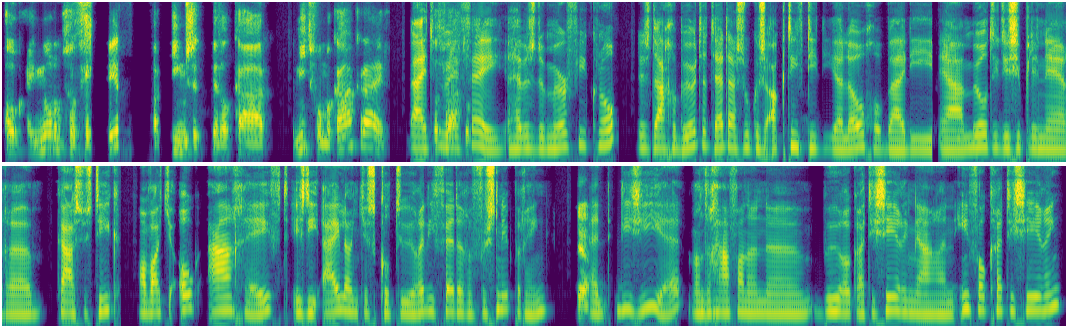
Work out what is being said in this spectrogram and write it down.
ook enorm gefrustreerd waar teams het met elkaar niet voor elkaar krijgen. Bij het UWV hebben ze de Murphy-knop. Dus daar gebeurt het. Hè. Daar zoeken ze actief die dialoog op bij die ja, multidisciplinaire casuïstiek. Maar wat je ook aangeeft, is die eilandjescultuur, die verdere versnippering. Ja. En die zie je, want we gaan van een uh, bureaucratisering naar een infocratisering.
